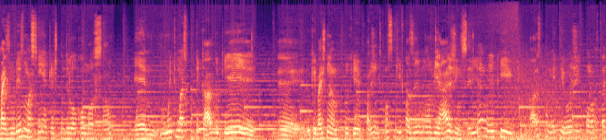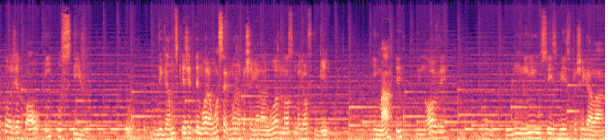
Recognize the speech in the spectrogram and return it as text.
Mas mesmo assim a questão de locomoção é muito mais complicado do que é, do que imaginamos, porque para a gente conseguir fazer uma viagem seria meio que basicamente hoje com a nossa tecnologia atual impossível. Digamos que a gente demora uma semana para chegar na Lua no nosso melhor foguete. Em Marte, de nove, no mínimo seis meses para chegar lá.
